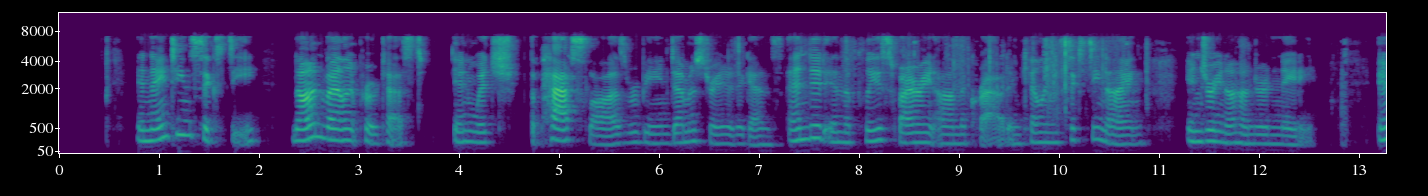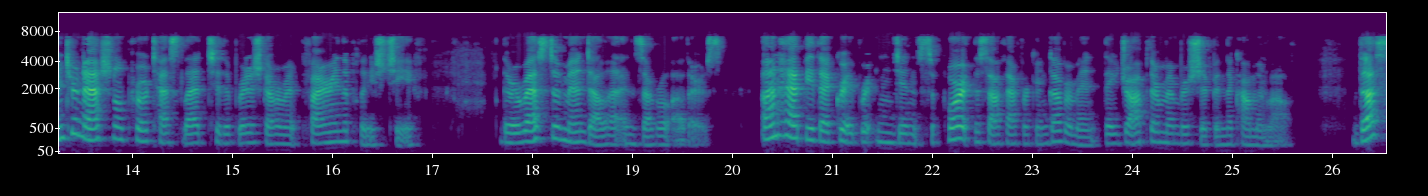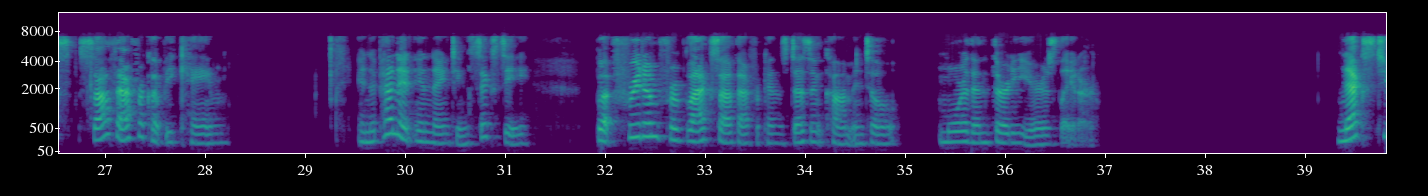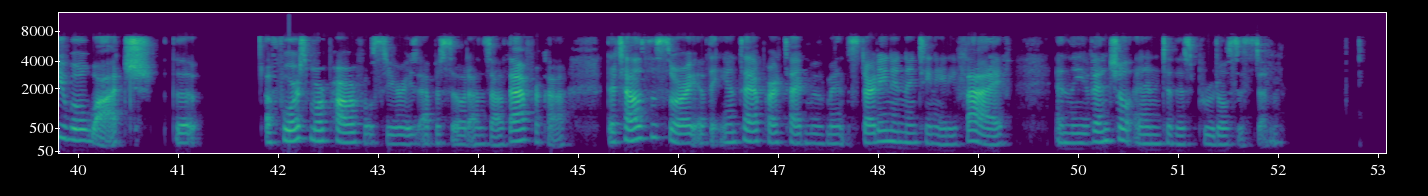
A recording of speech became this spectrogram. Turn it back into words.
In 1960, nonviolent protest in which the pass laws were being demonstrated against ended in the police firing on the crowd and killing 69, injuring 180. International protest led to the British government firing the police chief, the arrest of Mandela, and several others. Unhappy that Great Britain didn't support the South African government, they dropped their membership in the Commonwealth. Thus, South Africa became independent in 1960, but freedom for black South Africans doesn't come until more than 30 years later. Next, you will watch the A Force More Powerful series episode on South Africa that tells the story of the anti-apartheid movement starting in 1985 and the eventual end to this brutal system.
